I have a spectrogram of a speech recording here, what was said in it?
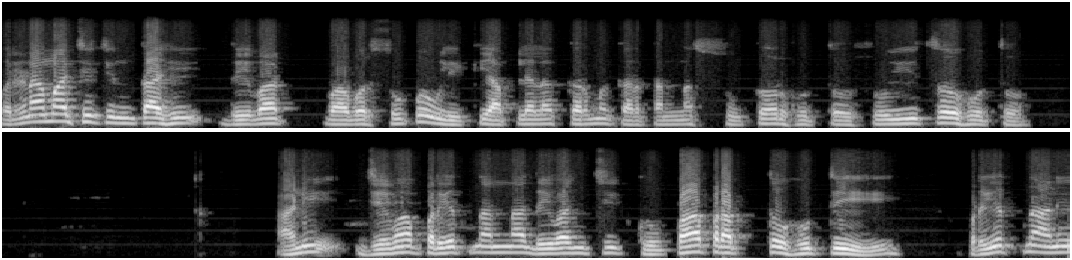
परिणामाची चिंता ही देवाबावर सोपवली की आपल्याला कर्म करताना सुकर होतं सोयीचं होतं. आणि जेव्हा प्रयत्नांना देवांची कृपा प्राप्त होते प्रयत्न आणि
